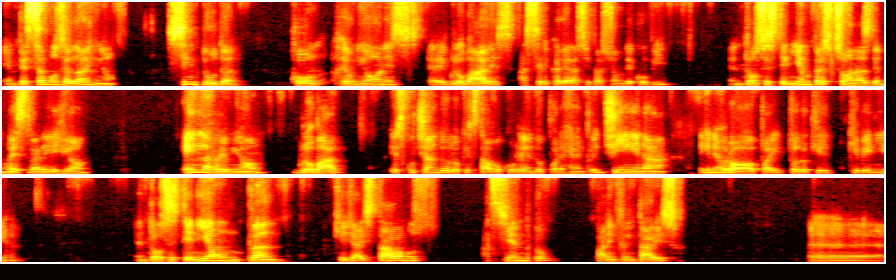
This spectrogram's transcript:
empezamos el año sin duda con reuniones eh, globales acerca de la situación de COVID. Entonces, tenían personas de nuestra región en la reunión global, escuchando lo que estaba ocurriendo, por ejemplo, en China, en Europa y todo que, que venía. Entonces, tenía un plan que ya estábamos haciendo para enfrentar eso. Eh,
